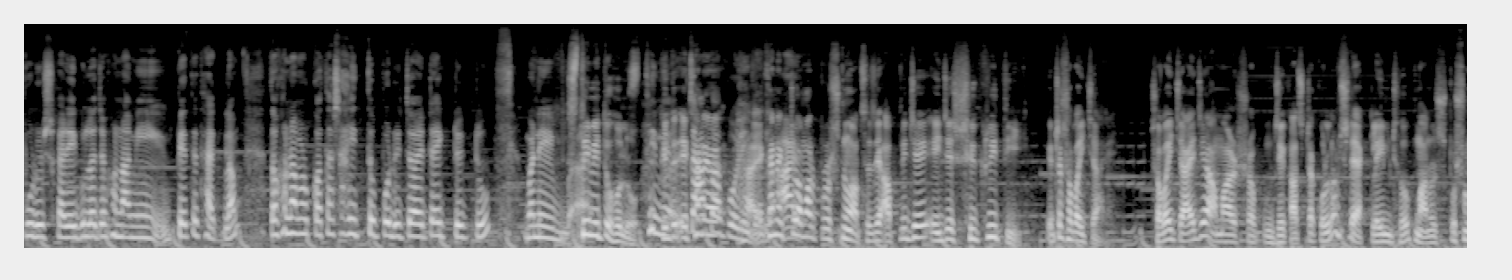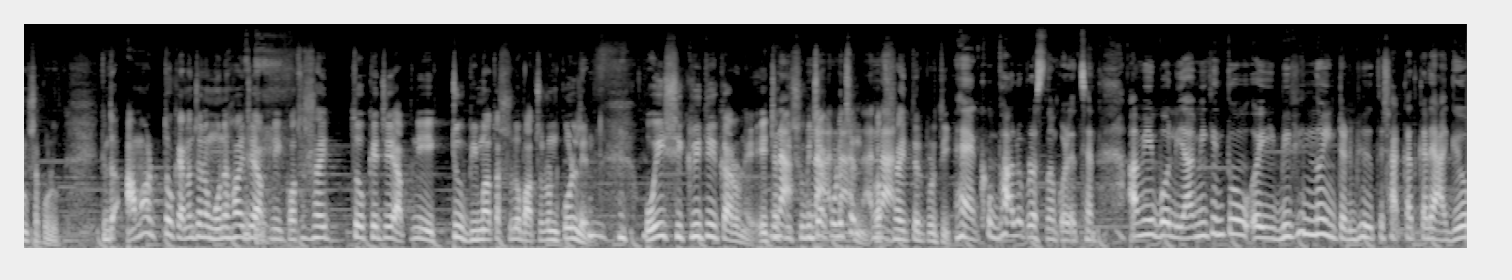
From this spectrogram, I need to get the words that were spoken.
পুরস্কার এগুলো যখন আমি পেতে থাকলাম তখন আমার কথা সাহিত্য পরিচয়টা একটু একটু মানে স্তীমিত হলো। কিন্তু এখানে হ্যাঁ। এখানে একটু আমার প্রশ্ন আছে যে আপনি যে এই যে স্বীকৃতি এটা সবাই চায়। সবাই চায় যে আমার সব যে কাজটা করলাম সেটা অ্যাক্লেইমড হোক মানুষ প্রশংসা করুক। কিন্তু আমার তো কেন যেন মনে হয় যে আপনি কথা সাহিত্যকে যে আপনি একটু বিমাতা সুলভ আচরণ করলেন ওই স্বীকৃতির কারণে। এটা কি সুবিচার করেছেন কথা সাহিত্যের প্রতি? হ্যাঁ খুব ভালো প্রশ্ন করেছেন। আমি বলি আমি কিন্তু ওই বিভিন্ন ইন্টারভিউতে সাক্ষাৎকারে আগেও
